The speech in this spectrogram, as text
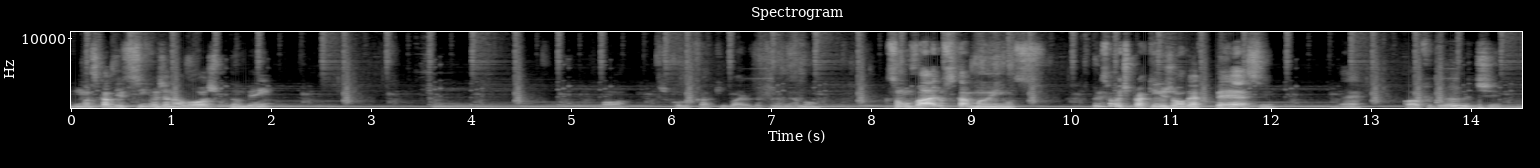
algumas cabecinhas de analógico também. Ó, deixa eu colocar aqui várias aqui na minha mão. São vários tamanhos, principalmente para quem joga FPS, né? Call of Duty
